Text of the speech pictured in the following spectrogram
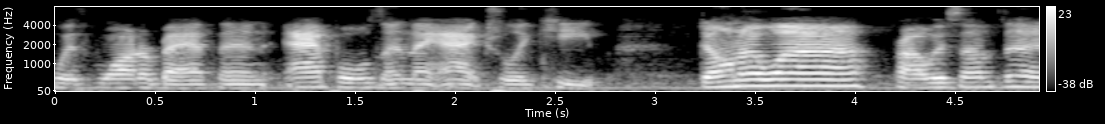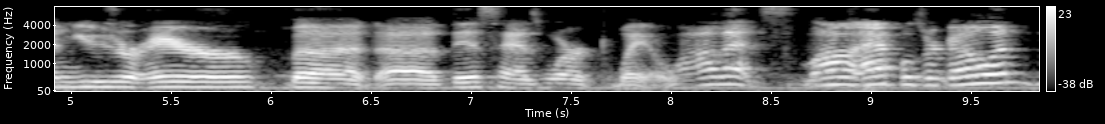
with water bathing apples, and they actually keep. Don't know why. Probably something user error, but uh, this has worked well. While that's while the apples are going,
